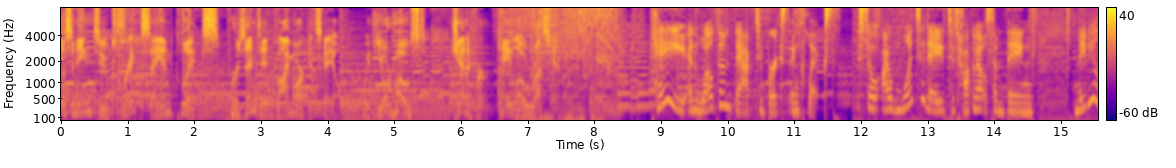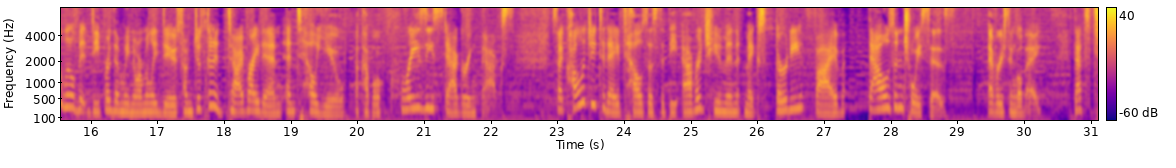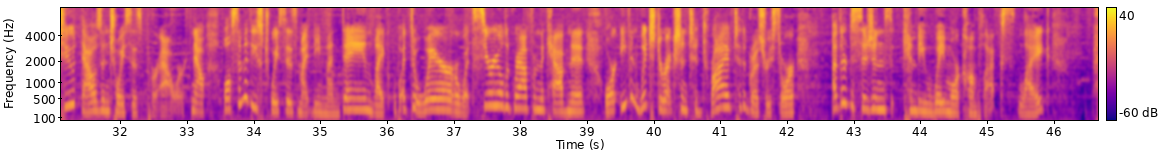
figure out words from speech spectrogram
listening to Bricks and Clicks, presented by MarketScale, with your host, Jennifer Kalo Ruscin. Hey, and welcome back to Bricks and Clicks. So, I want today to talk about something maybe a little bit deeper than we normally do. So, I'm just going to dive right in and tell you a couple of crazy, staggering facts. Psychology Today tells us that the average human makes 35,000 choices every single day. That's 2,000 choices per hour. Now, while some of these choices might be mundane, like what to wear or what cereal to grab from the cabinet, or even which direction to drive to the grocery store, other decisions can be way more complex, like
